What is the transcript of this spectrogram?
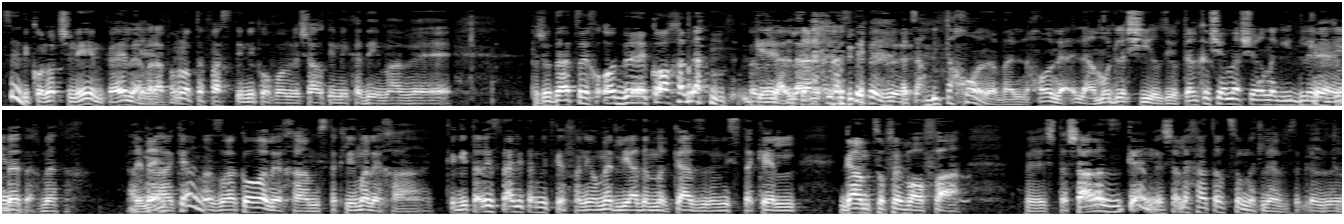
עשיתי קולות שניים כאלה, כן. אבל אף פעם לא תפסתי מיקרופון ושרתי מקדימה, ופשוט היה צריך עוד אה, כוח אדם. אז כן, אז צריך-. אז ביטחון, אבל נכון, לעמוד לשיר זה יותר קשה מאשר נגיד כן, לנגן. בטח, בטח. באמת? כן, הזרקור עליך, מסתכלים עליך. כגיטריסט היה לי תמיד כיף, אני עומד ליד המרכז ומסתכל, גם צופה בהופעה. וכשאתה שר, אז כן, יש עליך יותר תשומת לב, זה כזה,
